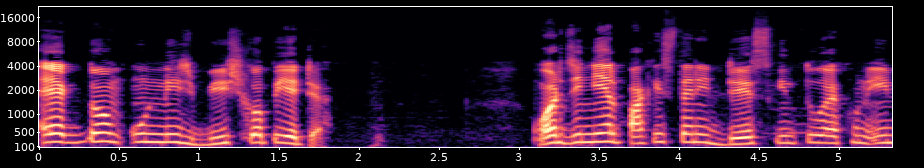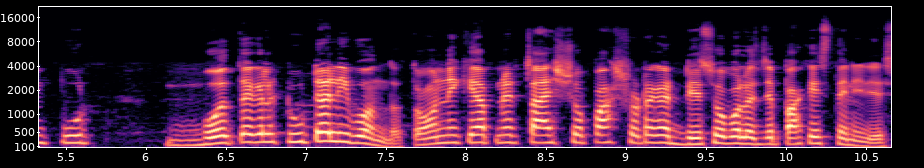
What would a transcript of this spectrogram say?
একদম উনিশ বিশ কপি এটা। অরিজিনাল পাকিস্তানি ড্রেস কিন্তু এখন ইনপুট বলতে গেলে টোটালি বন্ধ। তো অনেকে আপনার চারশো, পাঁচশো টাকার ড্রেসও বলে যে পাকিস্তানি ড্রেস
